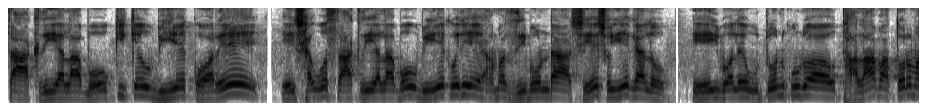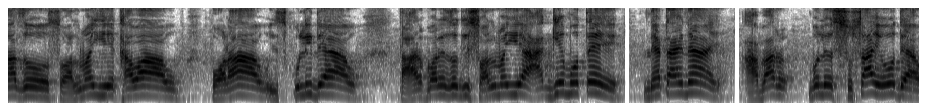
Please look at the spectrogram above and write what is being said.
চাকরিওয়ালা বউ কি কেউ বিয়ে করে? এই সব চাকরিওয়ালা বউ বিয়ে করে আমার জীবনটা শেষ হয়ে গেল। এই বলে উঠোন কুড়াও, থালা পাতর মাজো সলমাইয়ে খাওয়াও, পড়াও স্কুলি দাও। তারপরে যদি সলমাইয়ে আগে মতে নেটায় নেয়, আবার বলে সুসাইও দাও।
